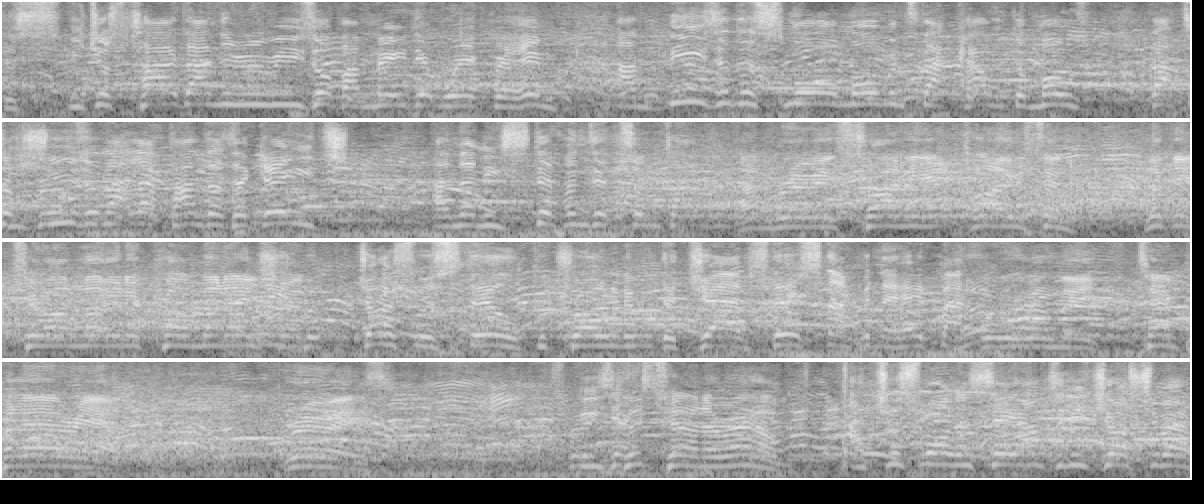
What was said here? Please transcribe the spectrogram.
the, He just tied Andy Ruiz up and made it work for him. And these are the small moments that count the most. That's him using that left hand as a gauge, and then he stiffens it sometimes. And Ruiz trying to get close and looking to unload a combination. but Joshua's still controlling it with the jab, still snapping the head back. Over on the temple area. Ruiz. He's Could turn around. I just want to say Anthony Joshua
